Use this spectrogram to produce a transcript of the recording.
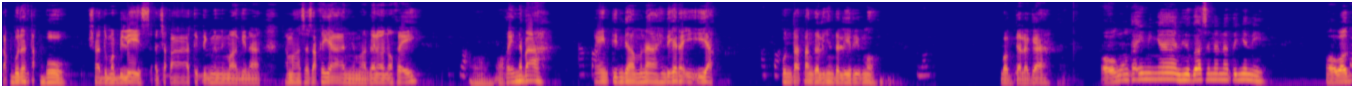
takbo ng takbo. Masyado mabilis. At saka titignan ng mga gina, ng mga sasakyan, yung mga ganon, okay? Oh, okay na ba? Naiintindihan mo na. Hindi ka na iiyak kung tatanggalin yung daliri mo. Wag. Talaga. O, huwag mong kainin yan. Hinugasan na natin yan eh. O, wag.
